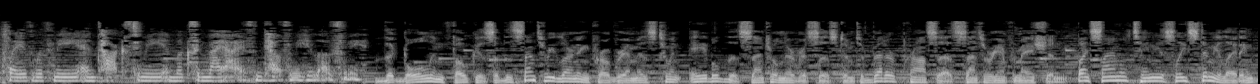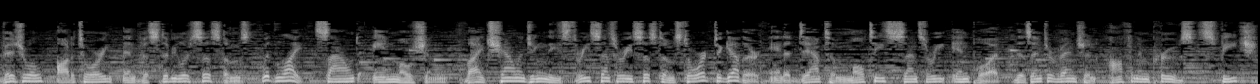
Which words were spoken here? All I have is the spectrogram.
plays with me and talks to me and looks in my eyes and tells me he loves me. The goal and focus of the sensory learning program is to enable the central nervous system to better process sensory information by simultaneously stimulating visual, auditory, and vestibular systems with light, sound, and motion. By challenging these three sensory systems to work together and adapt to multi-sensory input, this intervention often improves speech,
